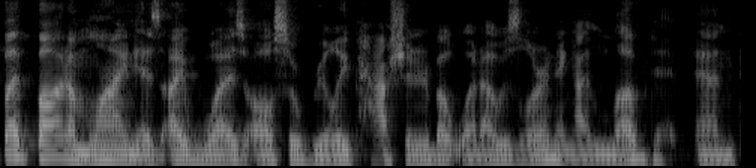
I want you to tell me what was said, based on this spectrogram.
But bottom line is, I was also really passionate about what I was learning. I loved it. And,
